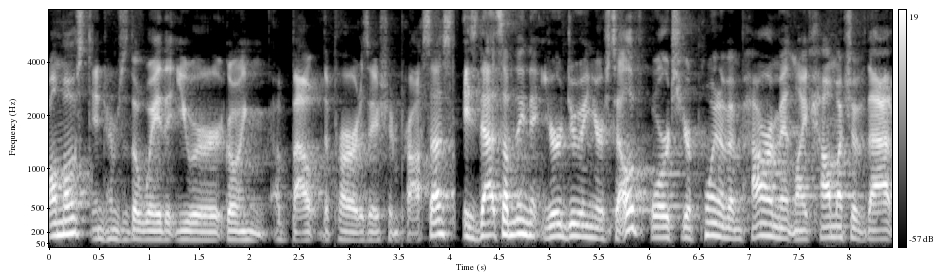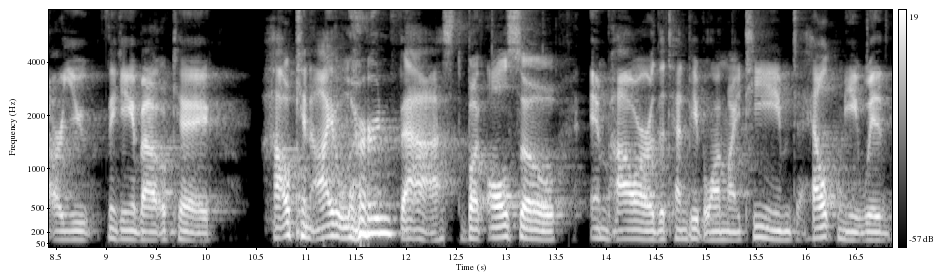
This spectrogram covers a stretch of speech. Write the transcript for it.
almost in terms of the way that you were going about the prioritization process. Is that something that you're doing yourself? Or to your point of empowerment, like how much of that are you thinking about, okay, how can I learn fast, but also empower the 10 people on my team to help me with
